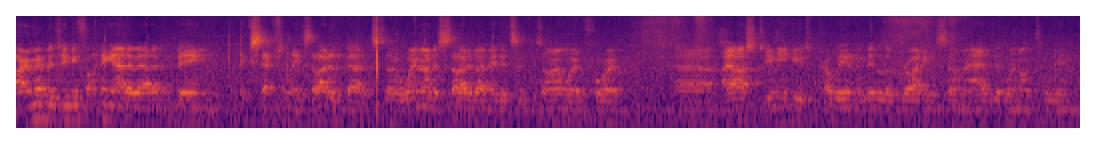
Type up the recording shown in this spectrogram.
I remember Jimmy finding out about it and being exceptionally excited about it. So when I decided I needed some design work for it, uh, I asked Jimmy, he was probably in the middle of writing some ad that went on to win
